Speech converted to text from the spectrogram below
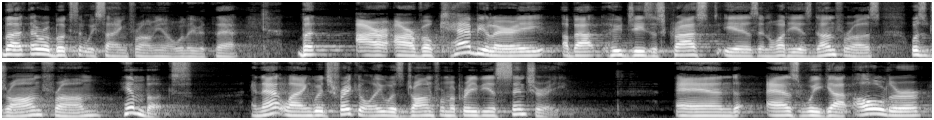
But there were books that we sang from, you know, we'll leave it at that. But our, our vocabulary about who Jesus Christ is and what he has done for us was drawn from hymn books. And that language frequently was drawn from a previous century. And as we got older,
